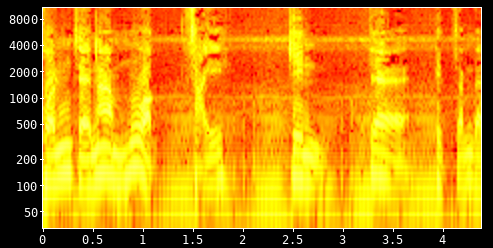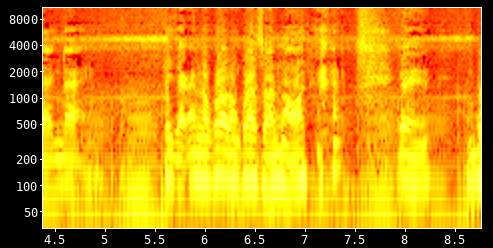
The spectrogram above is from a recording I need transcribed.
ขนใส่น้ำมวกใสกิน แก้ผิดสำแดงได้ไปจากอันหลวงพ่อหลวงพ่อสอนหมอโบ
